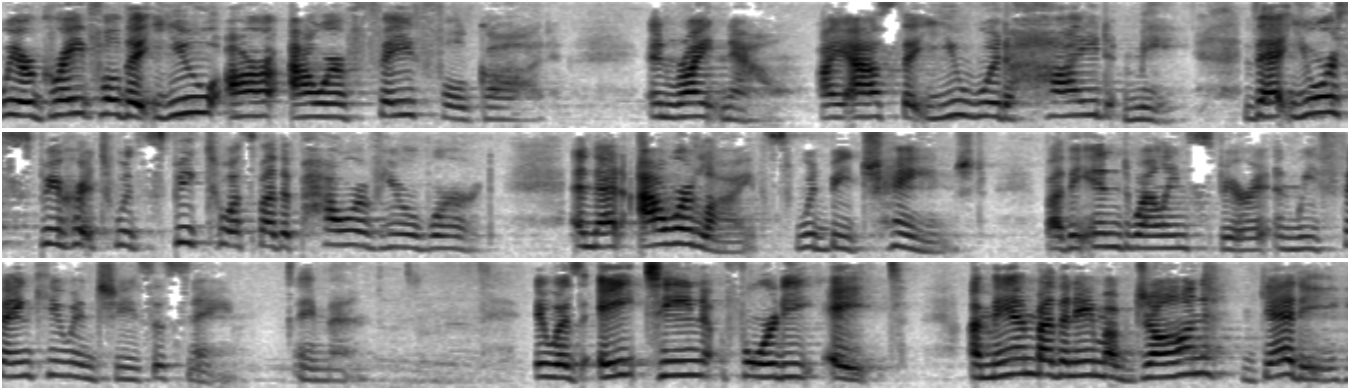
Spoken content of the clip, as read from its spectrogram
We are grateful that you are our faithful God. And right now, I ask that you would hide me, that your spirit would speak to us by the power of your word, and that our lives would be changed by the indwelling spirit. And we thank you in Jesus' name. Amen. It was 1848. A man by the name of John Geddie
